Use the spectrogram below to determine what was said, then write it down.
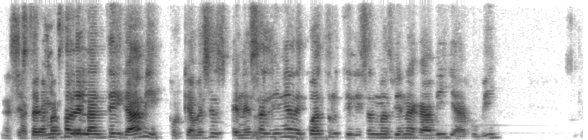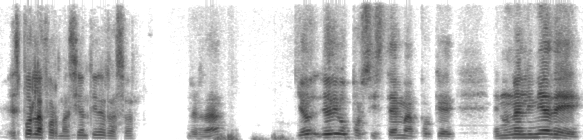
estaría más adelante y Gaby, porque a veces en esa línea de cuatro utilizan más bien a Gaby y a Rubí. Es por la formación, tienes razón. ¿Verdad? Yo, digo por sistema, porque en una línea de,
